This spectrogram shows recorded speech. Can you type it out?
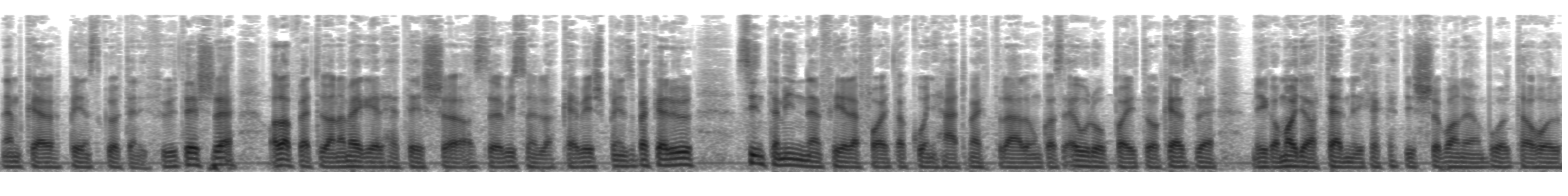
nem kell pénzt költeni fűtésre, alapvetően a megélhetés az viszonylag kevés pénzbe kerül, szinte mindenféle fajta konyhát megtalálunk az európaitól kezdve, még a magyar termékeket is van olyan bolt, ahol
